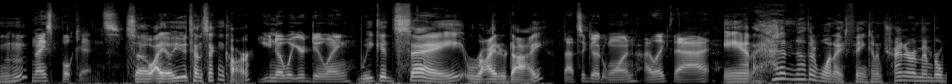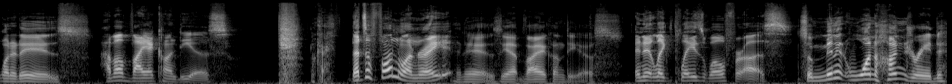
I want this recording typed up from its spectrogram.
mm-hmm. nice bookends. So I owe you a 10 second car. You know what you're doing. We could say ride or die. That's a good one. I like that. And I had another one, I think, and I'm trying to remember what it is. How about Vaya con Dios? Okay, That's a fun one, right? it is. Yep, Via con Dios. And it like plays well for us. So minute 100,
